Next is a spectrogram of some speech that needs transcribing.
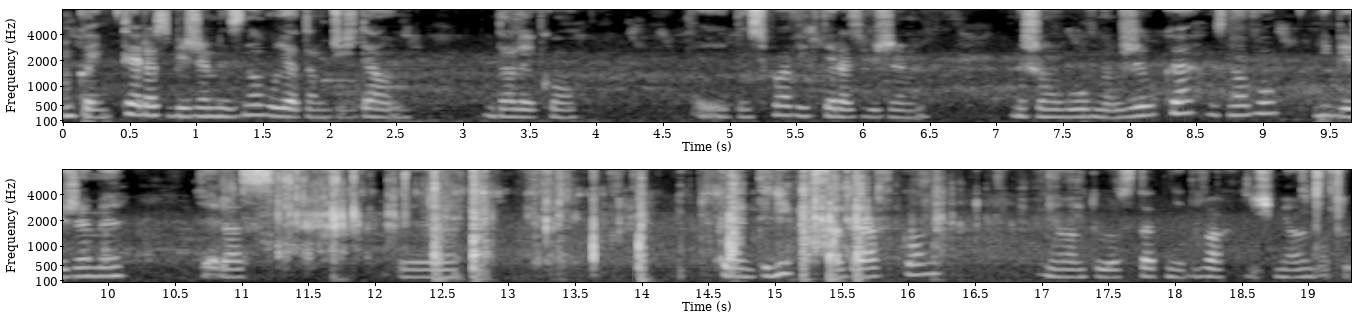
poczekajcie. Ok, teraz bierzemy znowu, ja tam gdzieś dałem daleko y, ten spławik, teraz bierzemy naszą główną żyłkę znowu i bierzemy teraz y, krętlik z agrafką. Miałam tu ostatnie dwa, gdzieś miałem, o tu.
